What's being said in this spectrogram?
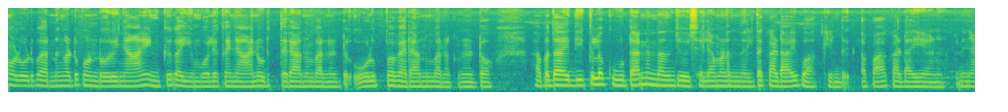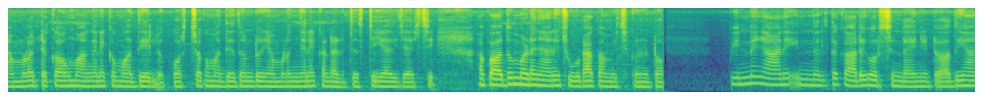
ഓളോട് പറഞ്ഞു ഇങ്ങോട്ട് കൊണ്ടുപോലും ഞാൻ എനിക്ക് കഴിയും പോലെയൊക്കെ ഞാൻ ഉടുത്തരാന്ന് പറഞ്ഞിട്ട് ഓളിപ്പോൾ വരാമെന്നും പറഞ്ഞിരിക്കണം കേട്ടോ അപ്പോൾ ദൈതിക്കുള്ള കൂട്ടാൻ എന്താണെന്ന് ചോദിച്ചാൽ നമ്മൾ ഇന്നലത്തെ കടായി ബാക്കിയുണ്ട്. അപ്പോൾ ആ കടായിയാണ്. പിന്നെ നമ്മളൊറ്റക്കാവുമ്പോൾ അങ്ങനെയൊക്കെ മതിയല്ലോ. കുറച്ചൊക്കെ മതിയതുകൊണ്ട് കണ്ട് അഡ്ജസ്റ്റ് ചെയ്യാൻ വിചാരിച്ച്. അപ്പോൾ അതും ഇവിടെ ഞാൻ ചൂടാക്കാൻ വെച്ചിരിക്കണം കേട്ടോ പിന്നെ ഞാൻ ഇന്നലത്തെ കറി കുറച്ചുണ്ടായിന് കേട്ടോ അത് ഞാൻ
